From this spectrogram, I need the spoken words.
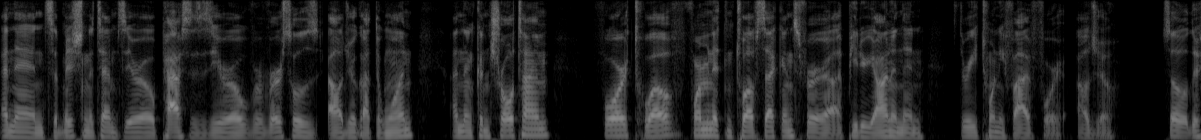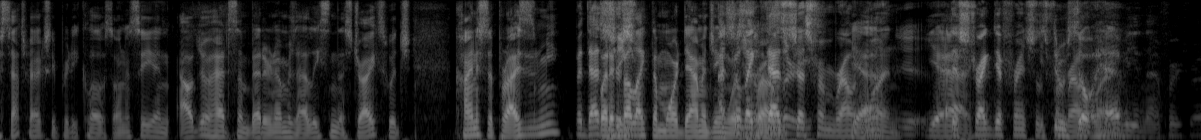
And then submission attempts, 0, passes, 0, reversals, Aljo got the 1. And then control time, 4, 12, 4 minutes and 12 seconds for uh, Peter Yan, and then 325 for Aljo. So their stats were actually pretty close, honestly. And Aljo had some better numbers, at least in the strikes, which kind of surprises me. But that's but it just, felt like the more damaging I was feel like from. that's just from round Yeah. one. Yeah. yeah, The strike he differentials threw from round so one. heavy in that first round.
